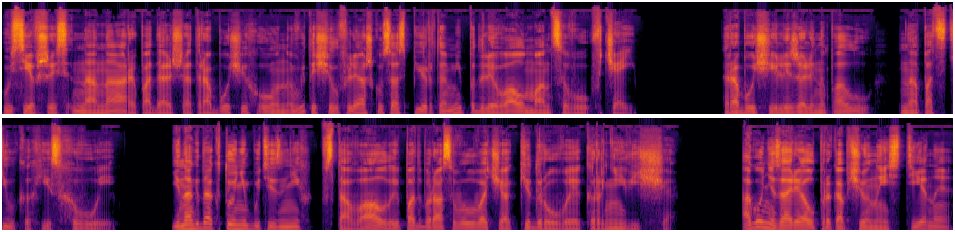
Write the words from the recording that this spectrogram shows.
Усевшись на нары подальше от рабочих, он вытащил фляжку со спиртом и подливал Манцеву в чай. Рабочие лежали на полу, на подстилках из хвои. Иногда кто-нибудь из них вставал и подбрасывал в очаг кедровое корневище. Огонь озарял прокопченные стены,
